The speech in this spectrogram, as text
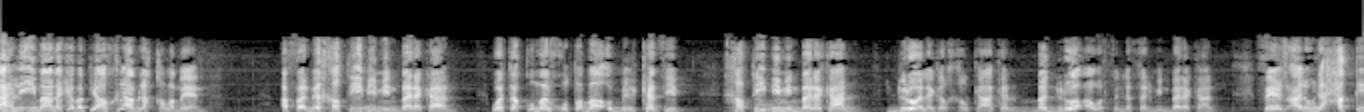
أهل إيمانك ما ببيا خراب لقلمين أفرمي خطيبي من بركان وتقوم الخطباء بالكذب خطيبي من بركان درو لك خەڵکاکەن بدرو درۆ لفر من بركان فيجعلون حقي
